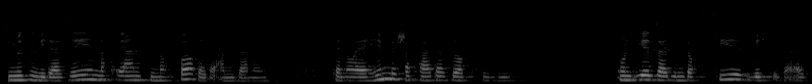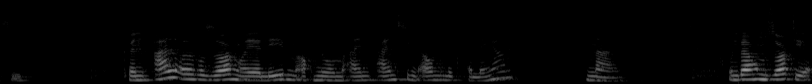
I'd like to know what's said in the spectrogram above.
Sie müssen weder säen noch ernten noch Vorräte ansammeln, denn euer himmlischer Vater sorgt für sie. Und ihr seid ihm doch viel wichtiger als sie. Können all eure Sorgen euer Leben auch nur um einen einzigen Augenblick verlängern? Nein. Und warum sorgt ihr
